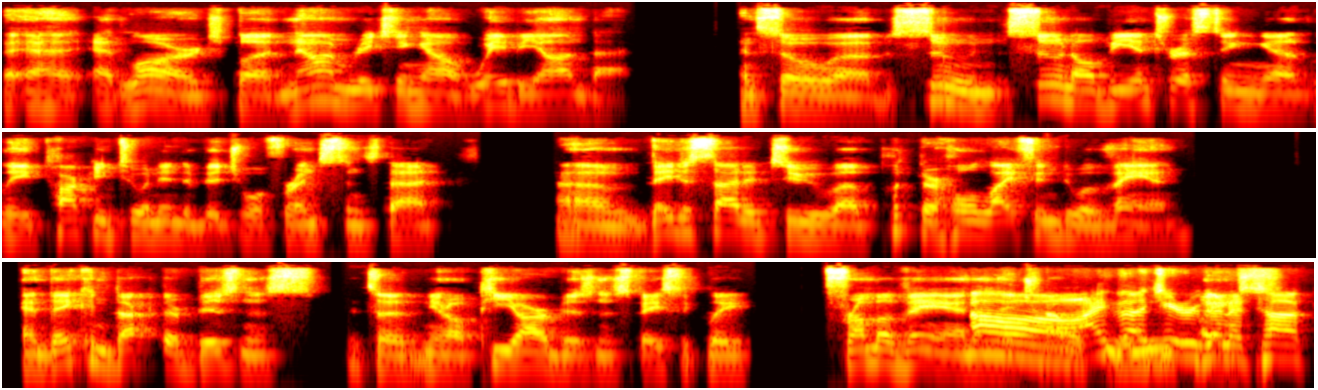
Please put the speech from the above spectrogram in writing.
at, at large. But now I'm reaching out way beyond that. And so uh, soon, soon I'll be interestingly talking to an individual, for instance, that um, they decided to uh, put their whole life into a van, and they conduct their business. It's a you know PR business basically from a van. oh, I thought you were going to talk.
